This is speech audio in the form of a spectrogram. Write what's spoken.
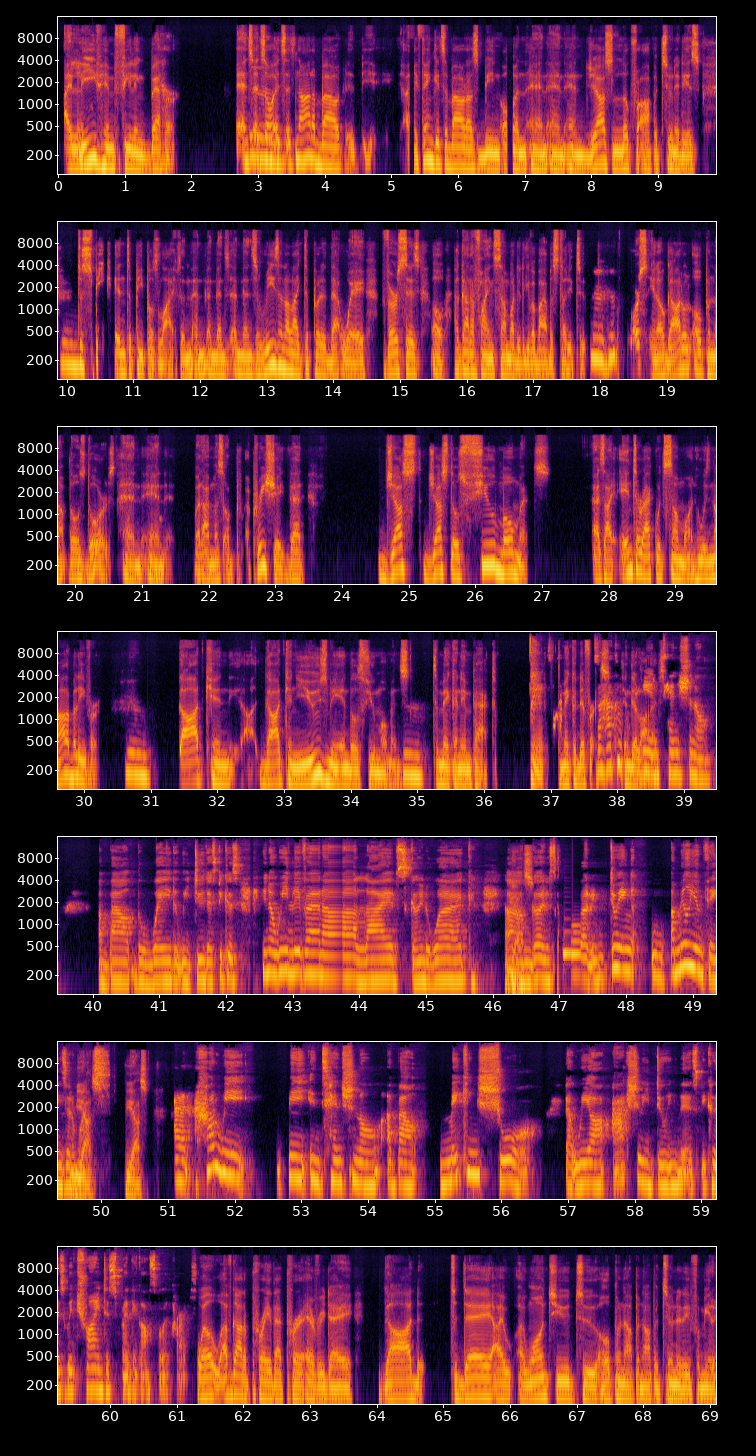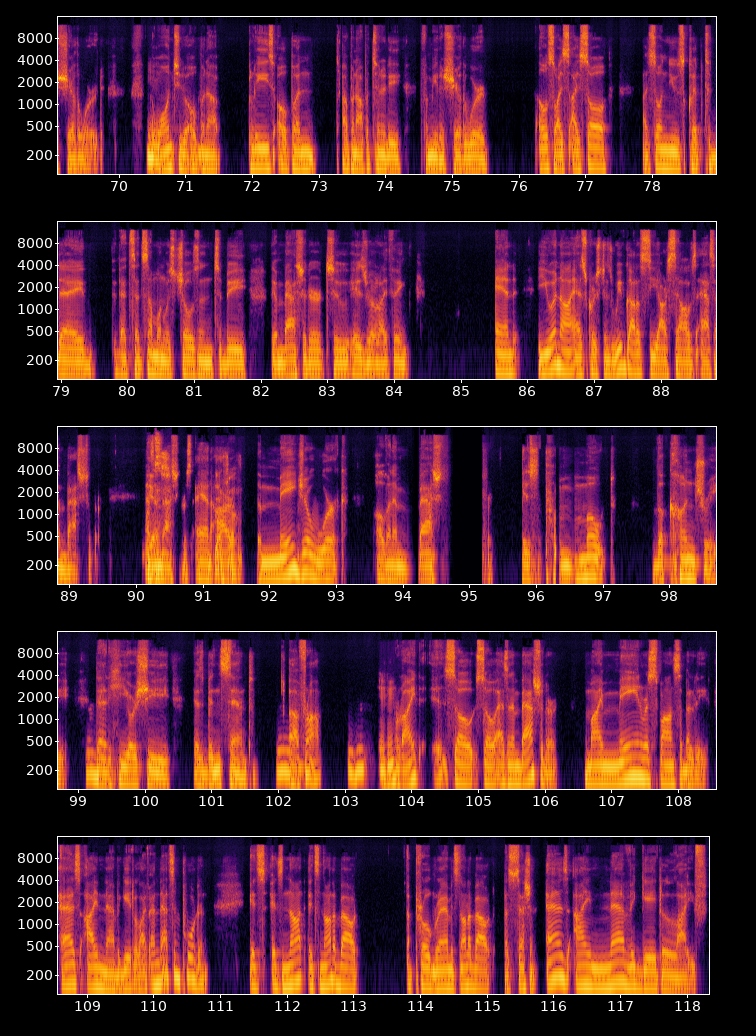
I leave him feeling better. And, mm. and so it's it's not about I think it's about us being open and and and just look for opportunities mm. to speak into people's lives. And and and, then, and there's a reason I like to put it that way versus, oh, I gotta find somebody to give a Bible study to. Mm-hmm. Of course, you know, God will open up those doors. And and but I must ap- appreciate that just just those few moments as I interact with someone who is not a believer, mm. God can God can use me in those few moments mm. to make an impact, mm. to make a difference so how can in their we lives. Be intentional about the way that we do this because you know we live in our lives going to work um, yes. going to school doing a million things at once yes yes and how do we be intentional about making sure that we are actually doing this because we're trying to spread the gospel of Christ. Well, I've got to pray that prayer every day. God, today I, I want you to open up an opportunity for me to share the word. Mm-hmm. I mm. want you to open up, please open up an opportunity for me to share the word. Also, I, I saw I saw a news clip today that said someone was chosen to be the ambassador to Israel, I think. And you and I, as Christians, we've got to see ourselves as ambassador, as yes. ambassadors, and Definitely. our the major work of an ambassador is promote the country mm-hmm. that he or she has been sent uh, mm-hmm. uh, from. Mm-hmm. mm-hmm. Right. So, so as an ambassador, my main responsibility as I navigate life, and that's important. It's it's not it's not about a program. It's not about a session. As I navigate life,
